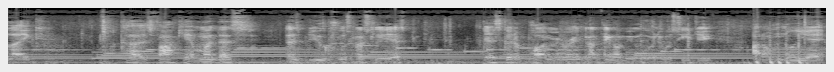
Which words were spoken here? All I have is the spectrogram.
like, cause 5k a month, that's that's beautiful. Especially that's that's good apartment right now. I think I'll be moving it with CJ. I don't know yet.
